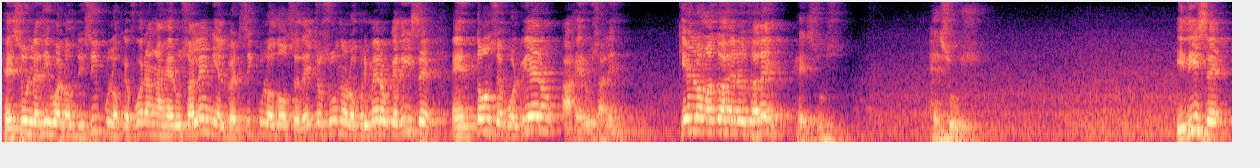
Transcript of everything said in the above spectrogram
Jesús le dijo a los discípulos que fueran a Jerusalén y el versículo 12 de Hechos 1 lo primero que dice, entonces volvieron a Jerusalén. ¿Quién lo mandó a Jerusalén? Jesús. Jesús. Y dice,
